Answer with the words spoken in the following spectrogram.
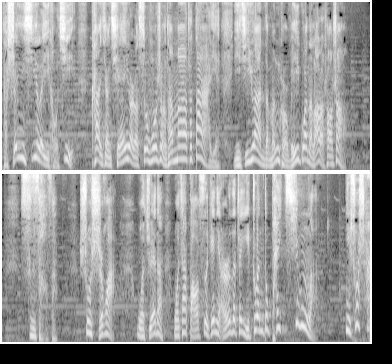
他深吸了一口气，看向前院的孙洪胜他妈、他大爷以及院子门口围观的老老少少。孙嫂子，说实话，我觉得我家宝四给你儿子这一砖都拍轻了。你说啥？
